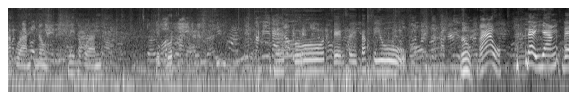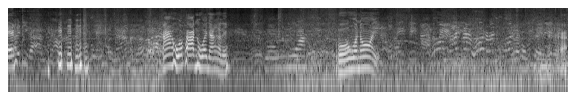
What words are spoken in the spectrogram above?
ผักหวานพี่น้องมีผักหวานเห็ดรสเห็ดรสแกงใส่ผักติวเอ้าอ้าวได้ยังแดงอ้าวหัวพานหัวยังอะไรโอ้หัวน้อยบรรยากาศ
